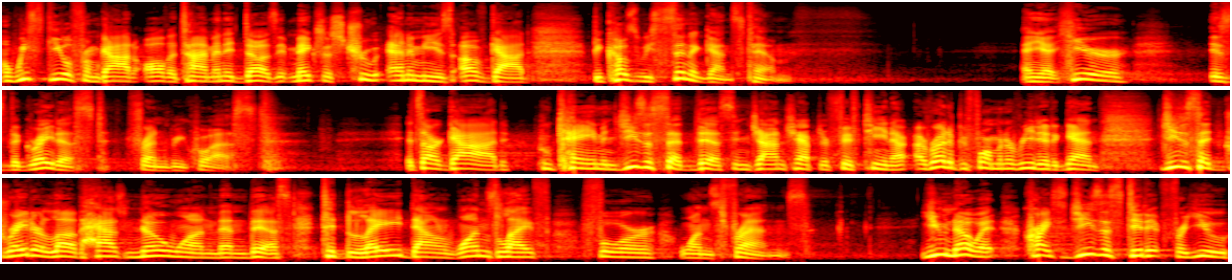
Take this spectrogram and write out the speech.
We steal from God all the time, and it does. It makes us true enemies of God because we sin against Him. And yet, here is the greatest friend request. It's our God who came, and Jesus said this in John chapter 15. I, read it before, I'm going to read it again. Jesus said, Greater love has no one than this to lay down one's life for one's friends. You know it. Christ Jesus did it for you,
